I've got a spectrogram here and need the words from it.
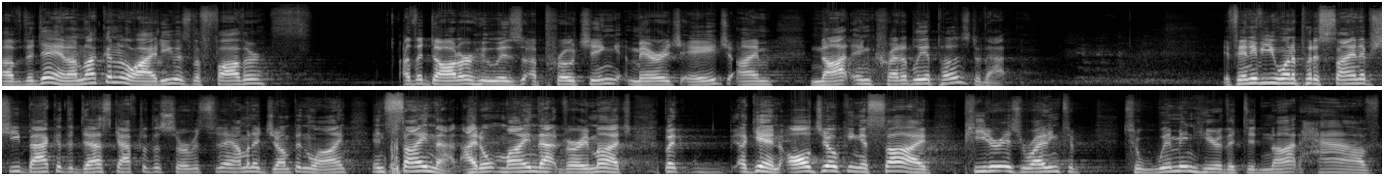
of the day. And I'm not going to lie to you, as the father of a daughter who is approaching marriage age, I'm not incredibly opposed to that. If any of you want to put a sign up sheet back at the desk after the service today, I'm going to jump in line and sign that. I don't mind that very much. But again, all joking aside, Peter is writing to, to women here that did not have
